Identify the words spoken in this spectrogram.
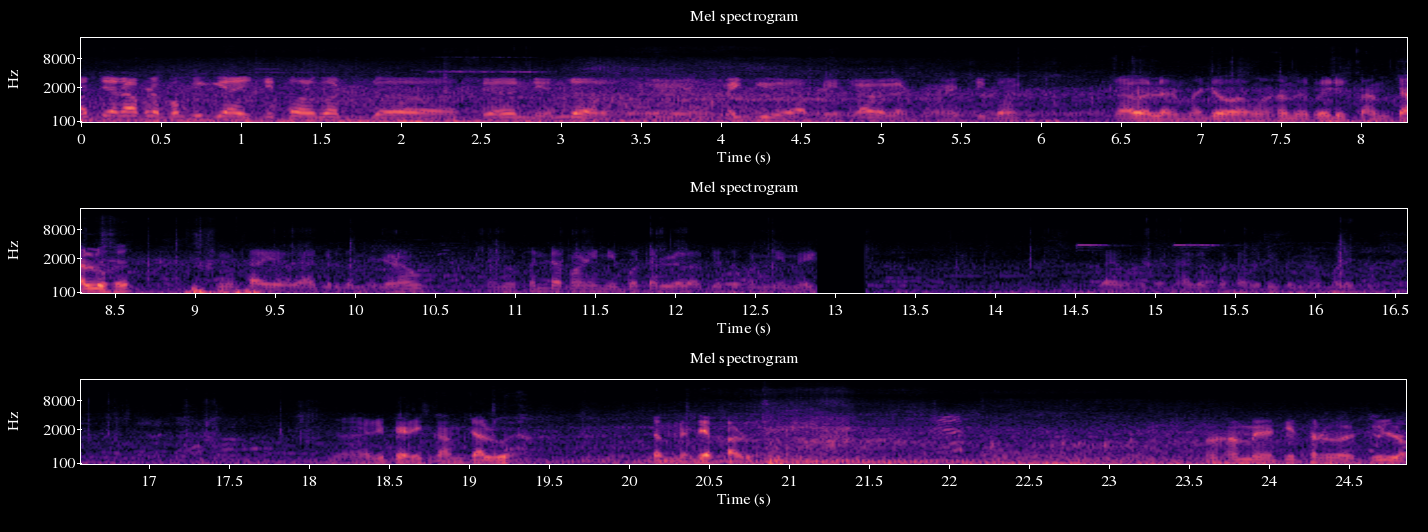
અત્યારે આપણે પહોંચી ગયા છીએ ચિત્તોડગઢ શહેરની અંદર. થઈ ગયું આપણી ટ્રાવેલરમાં એસી બંધ. ટ્રાવેલરમાં જો અમે પેઢી કામ ચાલુ છે. શું થાય હવે આગળ તમને જણાવું. અને ઠંડા પાણીની બોટલ લેવા ગયો તો પણ એ મેળ કાંઈ વાંધો નહીં. આગળ ફટાફટી તમને મળી. રિપેરિંગ કામ ચાલુ તમને દેખાડું છું. અમે ચિત્તરગઢ કિલ્લો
